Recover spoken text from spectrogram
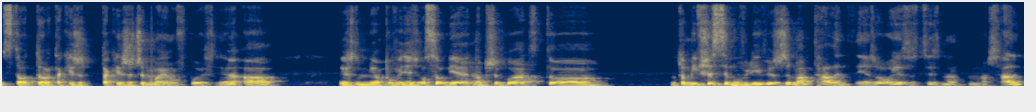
Więc to, to takie, takie rzeczy mają wpływ, nie? A wiesz, gdybym miał powiedzieć o sobie na przykład, to no to mi wszyscy mówili, wiesz, że mam talent, nie? Że o Jezu, ty masz talent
